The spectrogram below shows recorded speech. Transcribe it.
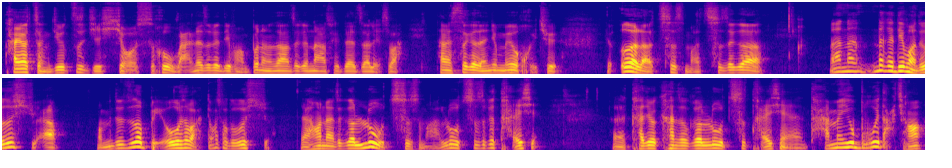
他要拯救自己小时候玩的这个地方，不能让这个纳粹在这里，是吧？他们四个人就没有回去，饿了吃什么？吃这个，那那那个地方都是雪啊，我们都知道北欧是吧？到处都是雪。然后呢，这个鹿吃什么？鹿吃这个苔藓。呃，他就看这个鹿吃苔藓，他们又不会打枪，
